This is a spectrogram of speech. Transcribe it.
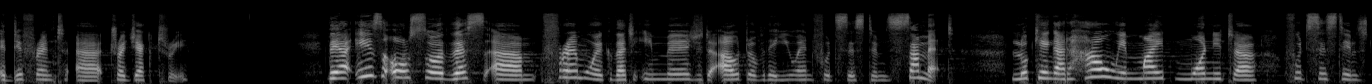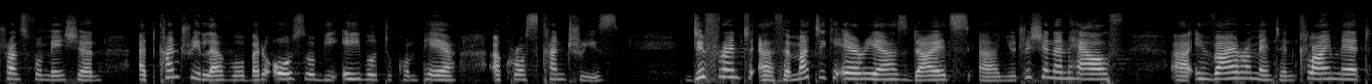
a different uh, trajectory. There is also this um, framework that emerged out of the UN Food Systems Summit, looking at how we might monitor food systems transformation at country level, but also be able to compare across countries. Different uh, thematic areas, diets, uh, nutrition and health, uh, environment and climate,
